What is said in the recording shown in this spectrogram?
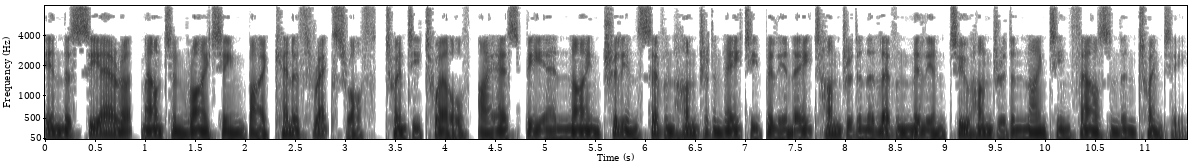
in the Sierra Mountain Writing by Kenneth Rexroth 2012 ISBN 9780811219219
